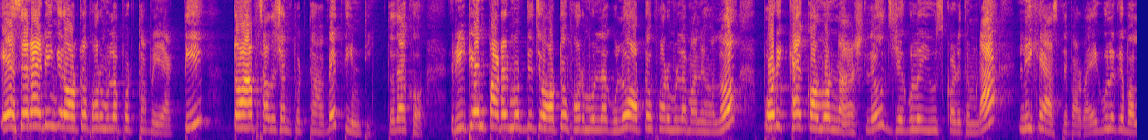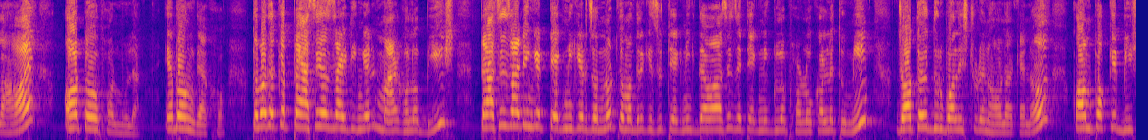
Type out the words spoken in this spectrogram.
এস এ রাইডিং এর অটো ফর্মুলা পড়তে হবে একটি টপ সাজেশন পড়তে হবে তিনটি। তো দেখো রিটেন পার্টের মধ্যে যে অটো ফর্মুলাগুলো অটো ফর্মুলা মানে হলো পরীক্ষায় কমন না আসলেও যেগুলো ইউজ করে তোমরা লিখে আসতে পারবা। এগুলোকে বলা হয় অটো ফর্মুলা এবং দেখো, তোমাদেরকে প্যাসেজ রাইটিং এর মার্ক হলো বিশ। প্যাসেজ রাইটিং এর টেকনিকের জন্য তোমাদের কিছু টেকনিক দেওয়া আছে। যে টেকনিকগুলো ফলো করলে তুমি যতই দুর্বল স্টুডেন্ট হও না কেন, কমপক্ষে বিশ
